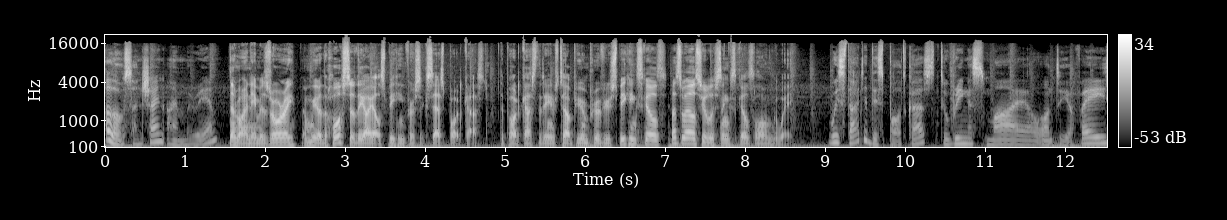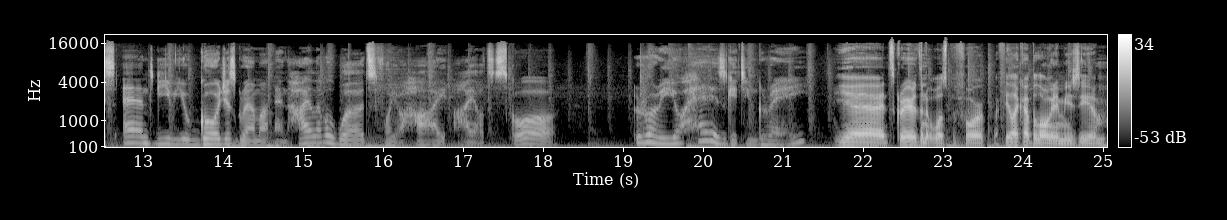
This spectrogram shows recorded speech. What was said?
Hello, Sunshine. I'm Maria. And my name is Rory, and we are the hosts of the IELTS Speaking for Success podcast, the podcast that aims to help you improve your speaking skills as well as your listening skills along the way. We started this podcast to bring a smile onto your face and give you gorgeous grammar and high level words for your high IELTS score. Rory, your hair is getting grey. Yeah, it's grayer than it was before. I feel like I belong in a museum.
